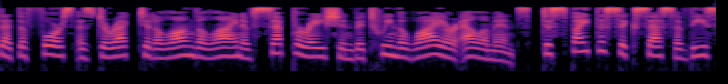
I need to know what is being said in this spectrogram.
that the force is directed along the line of separation between the wire elements. Despite the success of these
